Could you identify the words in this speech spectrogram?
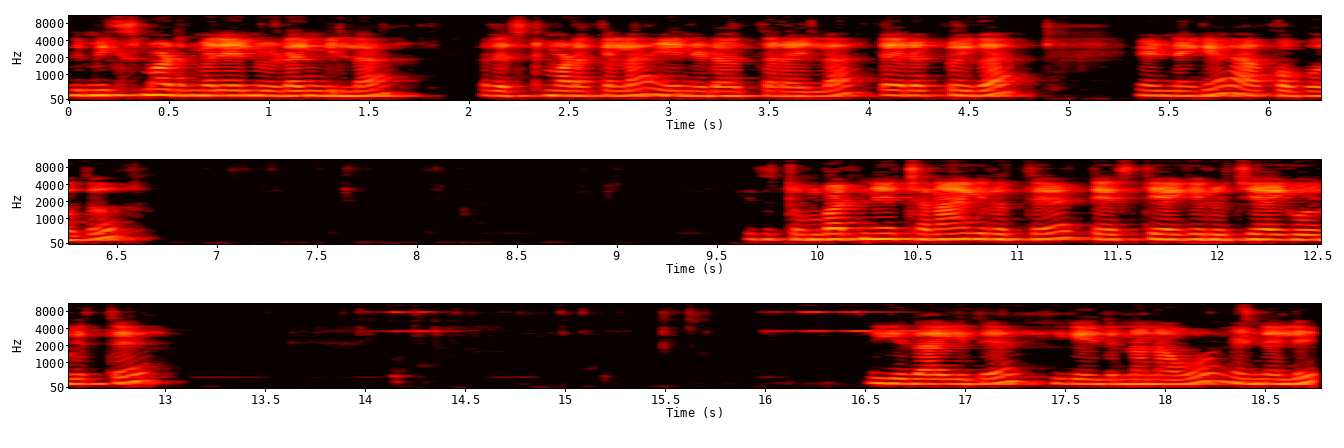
ಇದು ಮಿಕ್ಸ್ ಮಾಡಿದ್ಮೇಲೆ ಏನು ಇಡೋಂಗಿಲ್ಲ. ರೆಸ್ಟ್ ಮಾಡೋಕ್ಕೆಲ್ಲ ಏನು ಇಡೋ ಥರ ಇಲ್ಲ. ಡೈರೆಕ್ಟು ಈಗ ಎಣ್ಣೆಗೆ ಹಾಕೋಬೋದು. ಇದು ತುಂಬಾ ಚೆನ್ನಾಗಿರುತ್ತೆ. ಟೇಸ್ಟಿಯಾಗಿ ರುಚಿಯಾಗಿ ಇರುತ್ತೆ ಈಗ ಇದಾಗಿದೆ. ಈಗ ಇದನ್ನು ನಾವು ಎಣ್ಣೆಲಿ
